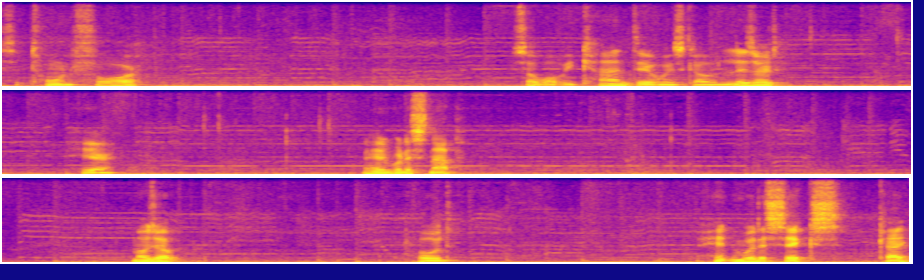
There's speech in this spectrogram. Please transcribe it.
So turn four. So what we can do is go lizard here. And hit with a snap. Mojo. Hood. Hitting with a six. Okay.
